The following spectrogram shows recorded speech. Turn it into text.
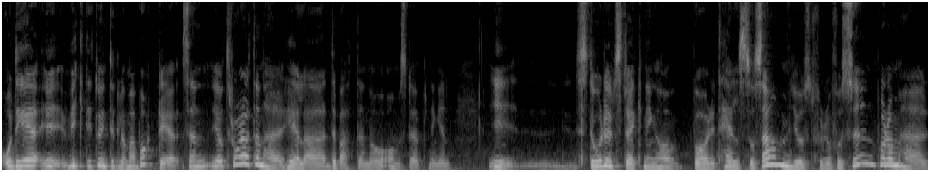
Och det är viktigt att inte glömma bort det. Sen, jag tror att den här hela debatten och omstöpningen i stor utsträckning har varit hälsosam just för att få syn på de här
